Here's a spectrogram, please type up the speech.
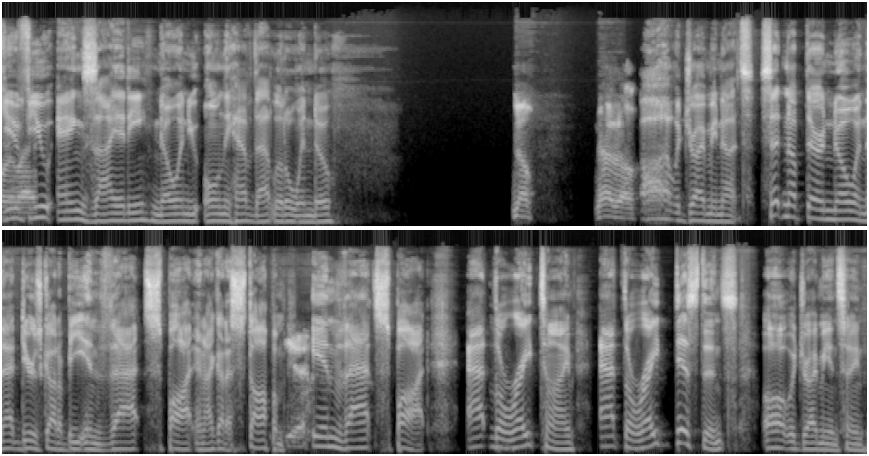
give you anxiety knowing you only have that little window. No, not at all. Oh, that would drive me nuts. Sitting up there knowing that deer's got to be in that spot and I got to stop him Yeah. in that spot at the right time, at the right distance. Oh, it would drive me insane.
